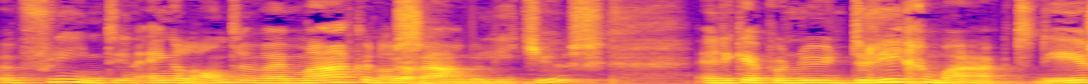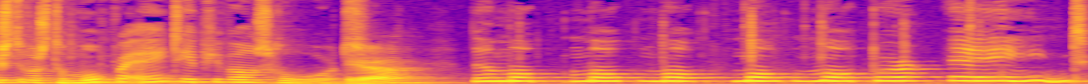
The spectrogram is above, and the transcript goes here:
een vriend in Engeland en wij maken dan Ja. samen liedjes. En ik heb er nu drie gemaakt. De eerste was de Mopper Eend, die heb je wel eens gehoord. Ja? De mop, mop, mop, mop, mopper eend.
